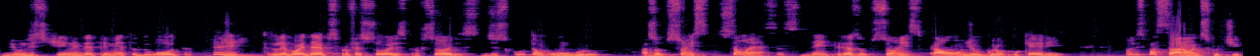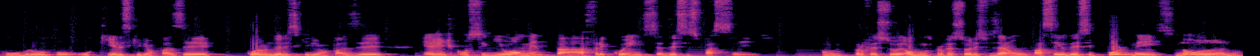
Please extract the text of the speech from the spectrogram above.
de um destino em detrimento do outro. E a gente levou a ideia para os professores. Professores, discutam com o grupo. As opções são essas. Dentre as opções, para onde o grupo quer ir. Então, eles passaram a discutir com o grupo o que eles queriam fazer, quando eles queriam fazer, e a gente conseguiu aumentar a frequência desses passeios. Um professor, alguns professores fizeram um passeio desse por mês no ano.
